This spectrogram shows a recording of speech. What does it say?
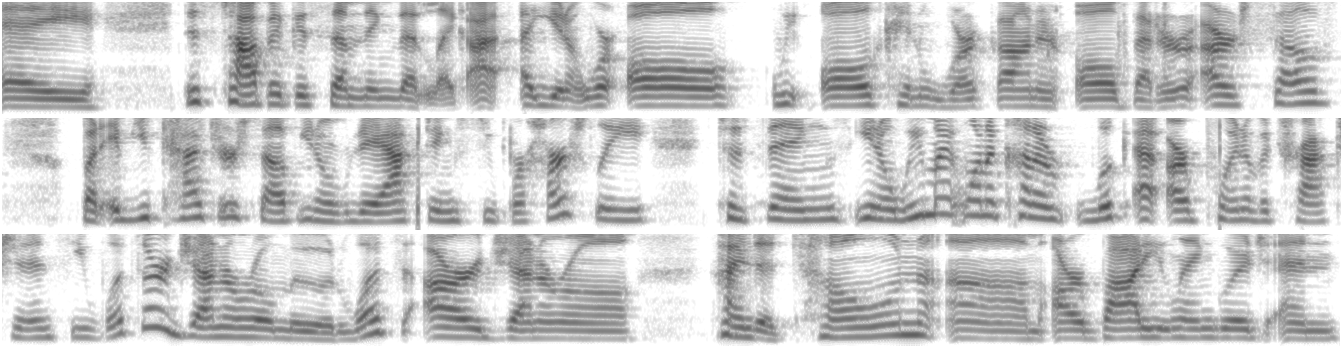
a this topic is something that like I, you know we're all we all can work on and all better ourselves. But if you catch yourself, you know, reacting super harshly to things, you know, we might want to kind of look at our point of attraction and see what's our general mood, what's our general kind of tone, um, our body language, and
